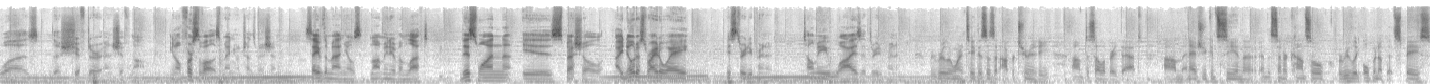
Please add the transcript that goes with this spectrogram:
was the shifter and shift knob. You know, first of all, it's manual transmission. Save the manuals, not many of them left. This one is special. I noticed right away it's 3D printed. Tell me why is it 3D printed? We really want to take this as an opportunity um, to celebrate that. Um, and as you can see in the, in the center console, we really open up that space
